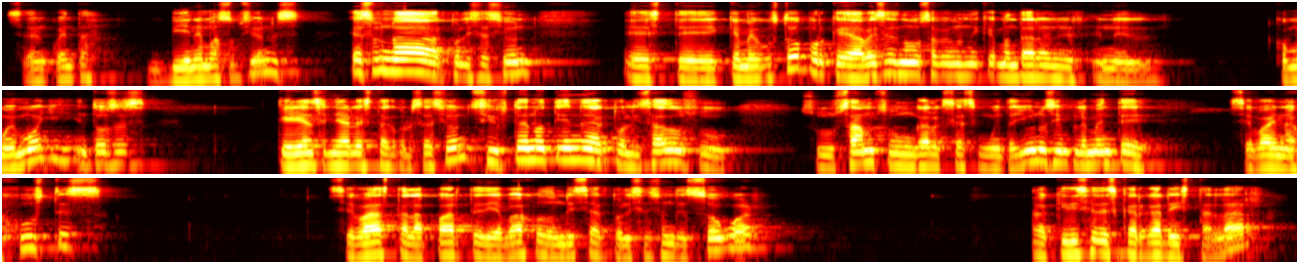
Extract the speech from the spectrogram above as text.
¿Se dan cuenta? Vienen más opciones. Es una actualización este, que me gustó porque a veces no sabemos ni qué mandar en el, como emoji. Entonces quería enseñarle esta actualización. Si usted no tiene actualizado su, su Samsung Galaxy A51, simplemente se va en ajustes se va hasta la parte de abajo donde dice actualización de software. Aquí dice descargar e instalar.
